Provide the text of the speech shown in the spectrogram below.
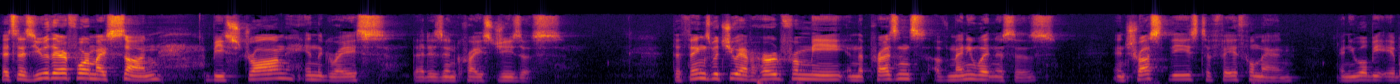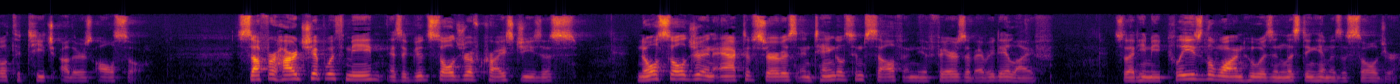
It says, You therefore, my son, be strong in the grace that is in Christ Jesus. The things which you have heard from me in the presence of many witnesses, entrust these to faithful men, and you will be able to teach others also. Suffer hardship with me as a good soldier of Christ Jesus. No soldier in active service entangles himself in the affairs of everyday life, so that he may please the one who is enlisting him as a soldier.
